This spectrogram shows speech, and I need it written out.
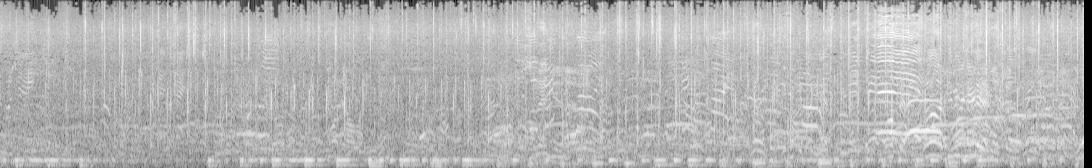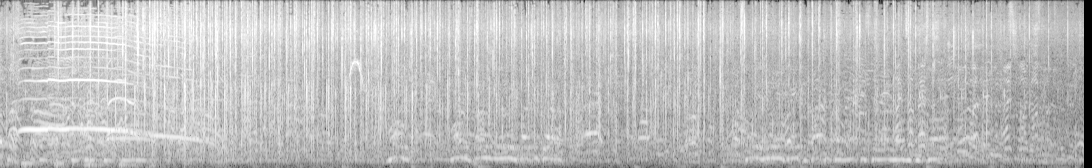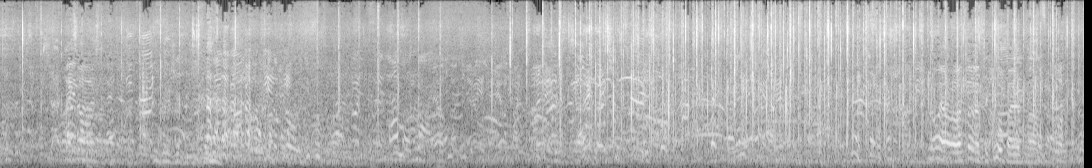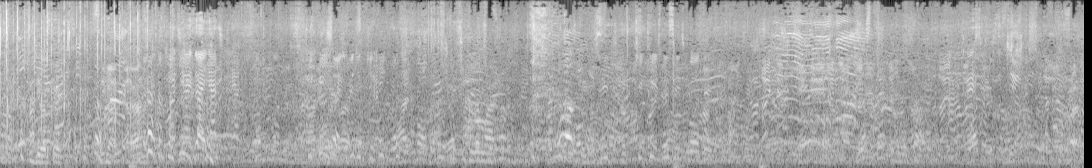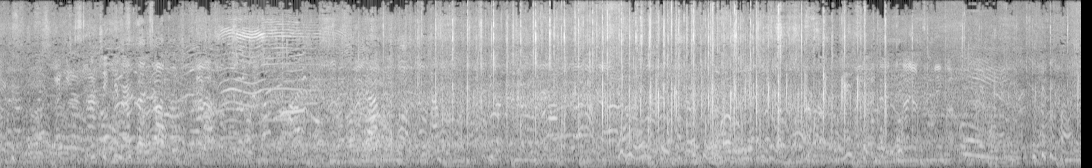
Осталось клуб, поэтому. Девушка. Да, да, я takmičara, neki se javljaju. Ovo je ostalo da se kupa još malo. Vidi Orković. Da, ja ću Čekaj, vidi, čekaj. Čekaj, izlazi iz vode. Čekaj, na.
